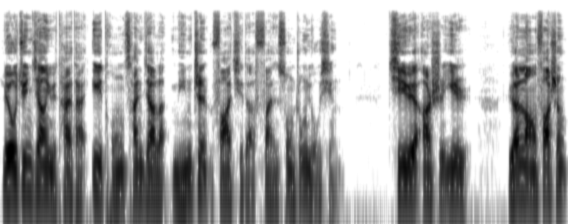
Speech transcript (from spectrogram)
刘俊江与太太一同参加了民阵发起的反送中游行。七月二十一日，元朗发生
